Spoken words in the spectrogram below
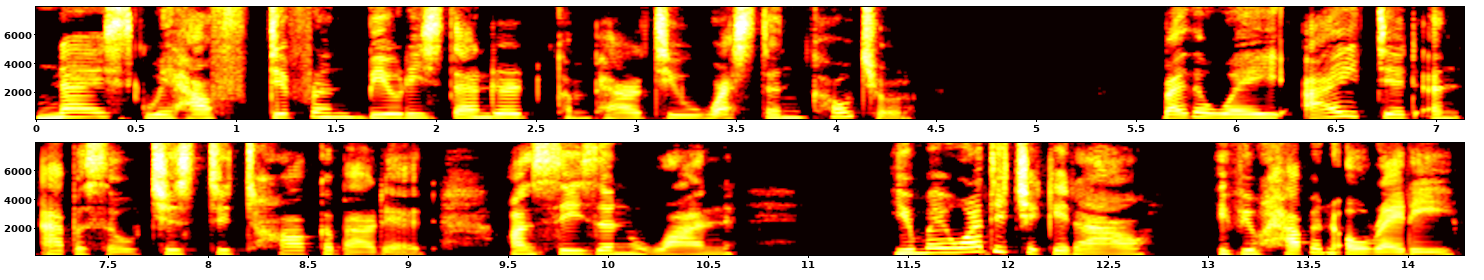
Next, we have different beauty standard compared to Western culture. By the way, I did an episode just to talk about it on season 1. You may want to check it out if you haven't already.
